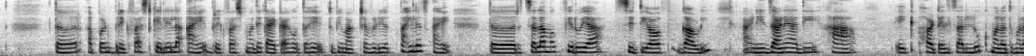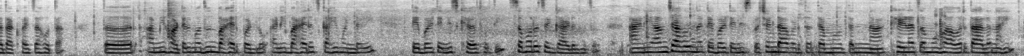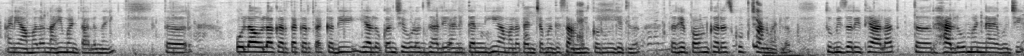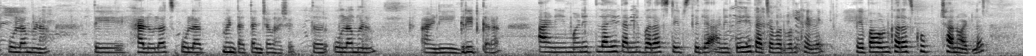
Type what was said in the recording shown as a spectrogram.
तर आपण ब्रेकफास्ट केलेला आहे. ब्रेकफास्टमध्ये काय काय होतं हे तुम्ही मागच्या व्हिडिओत पाहिलंच आहे. तर चला मग फिरूया सिटी ऑफ गावडी. आणि जाण्याआधी हा एक हॉटेलचा लुक मला तुम्हाला दाखवायचा होता. तर आम्ही हॉटेलमधून बाहेर पडलो आणि बाहेरच काही मंडळी टेबल टेनिस खेळत होती. समोरच एक गार्डन होतं. आणि आमच्या आहोंना टेबल टेनिस प्रचंड आवडतं. त्यामुळं त्यांना खेळण्याचा मोह आवडता आला नाही आणि आम्हाला नाही म्हणता आलं नाही. तर ओला ओला करता करता कधी ह्या लोकांची ओळख झाली आणि त्यांनीही आम्हाला त्यांच्यामध्ये सामील करून घेतलं. तर हे पाहून खरंच खूप छान वाटलं. तुम्ही जर इथे आलात तर हॅलो म्हणण्याऐवजी ओला म्हणा. ते हॅलोलाच ओला म्हणतात त्यांच्या भाषेत. तर ओला म्हणा आणि ग्रीट करा. आणि मणितलाही त्यांनी बऱ्याच टिप्स दिल्या आणि तेही त्याच्याबरोबर खेळले. हे पाहून खरंच खूप छान वाटलं.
